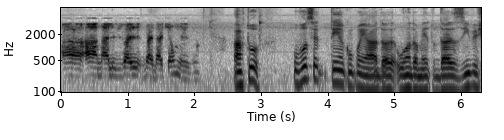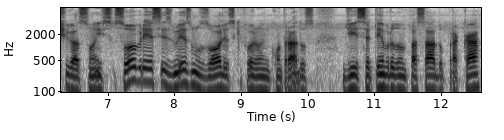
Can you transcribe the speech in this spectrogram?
a, a, análise vai, vai dar que é o mesmo. Arthur, você tem acompanhado o andamento das investigações sobre esses mesmos óleos que foram encontrados de setembro do ano passado para cá.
